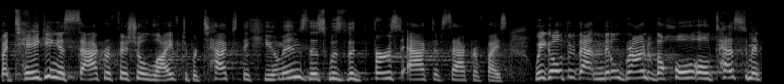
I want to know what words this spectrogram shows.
But taking a sacrificial life to protect the humans, this was the first act of sacrifice. We go through that middle ground of the whole Old Testament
